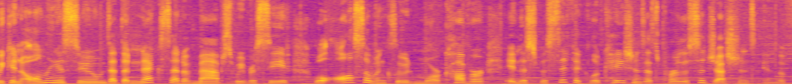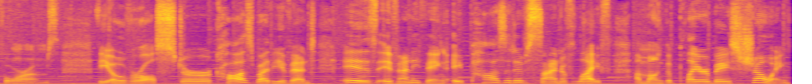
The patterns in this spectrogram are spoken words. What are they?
We can only assume that the next set of maps we receive will also also include more cover in the specific locations as per the suggestions in the forums. The overall stir caused by the event is, if anything, a positive sign of life among the player base, showing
